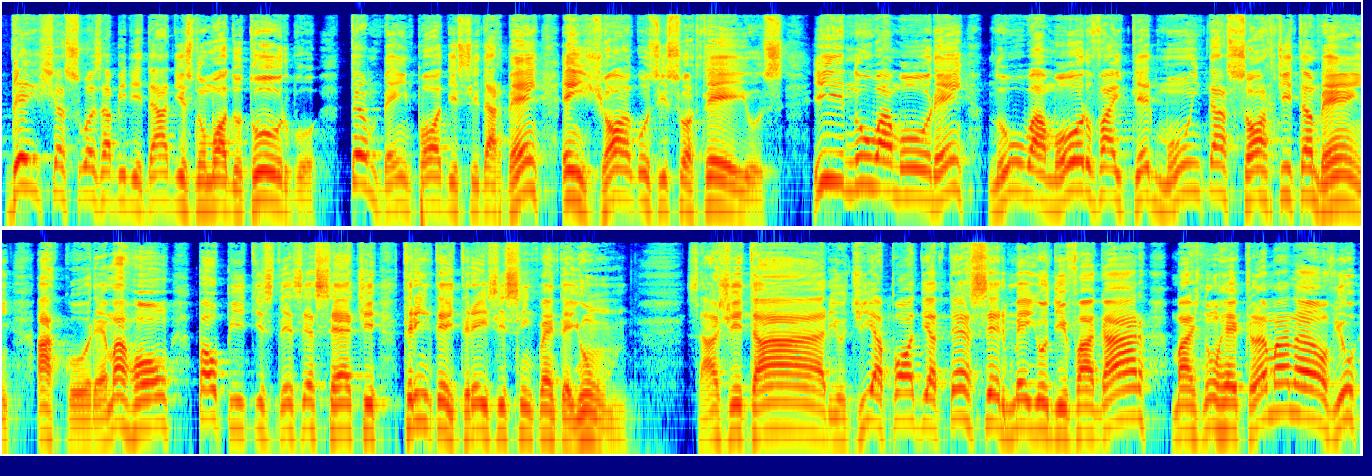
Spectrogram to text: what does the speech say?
deixa suas habilidades no modo turbo. Também pode se dar bem em jogos e sorteios. E no amor, hein? No amor vai ter muita sorte também. A cor é marrom, palpites 17, 33 e 51. Sagitário, dia pode até ser meio devagar, mas não reclama não, viu?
